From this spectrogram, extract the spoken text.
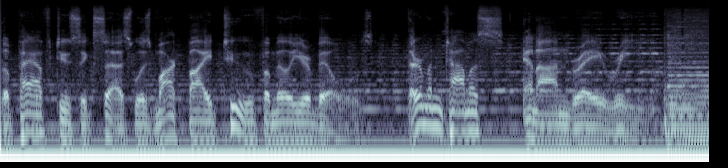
the path to success was marked by two familiar Bills, Thurman Thomas and Andre Reed.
